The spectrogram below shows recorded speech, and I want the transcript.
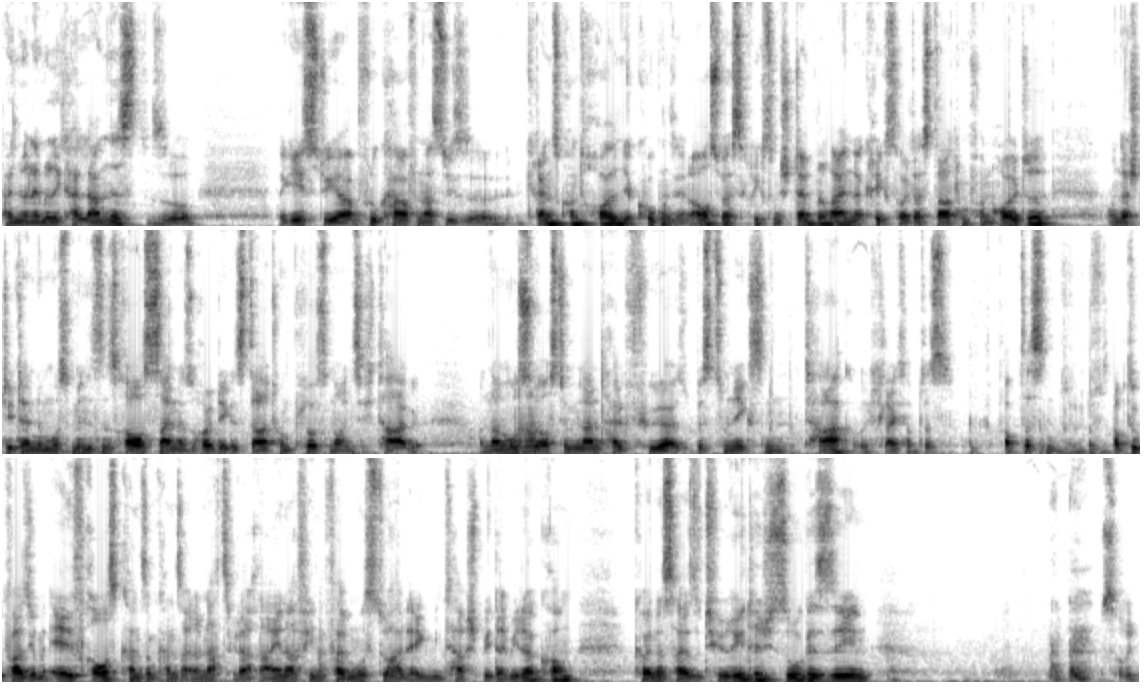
wenn du in Amerika landest, so, da gehst du ja am Flughafen, hast du diese Grenzkontrollen, die gucken sie den Ausweis, da kriegst du einen Stempel rein, da kriegst du halt das Datum von heute und da steht dann, du musst mindestens raus sein, also heutiges Datum plus 90 Tage. Und dann musst Ja. du aus dem Land halt für, also bis zum nächsten Tag, ich weiß nicht, ob das, ob das, ob du quasi um 11 raus kannst und kannst eine nachts wieder rein. Auf jeden Fall musst du halt irgendwie einen Tag später wiederkommen. Könntest also theoretisch so gesehen, sorry,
